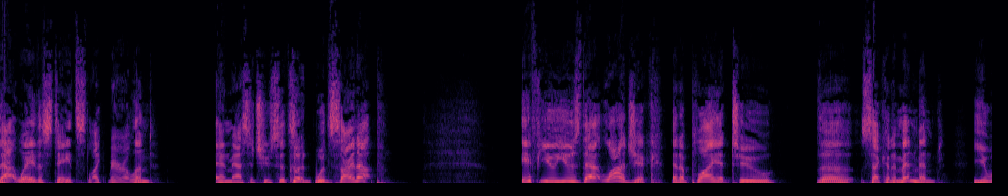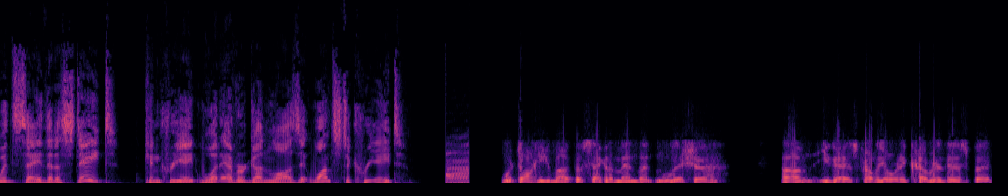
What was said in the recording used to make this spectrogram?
That way, the states like Maryland and Massachusetts Could. would sign up. If you use that logic and apply it to the Second Amendment, you would say that a state can create whatever gun laws it wants to create. we're talking about the Second Amendment militia. Um, you guys probably already covered this, but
